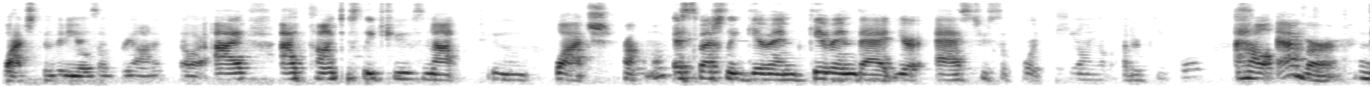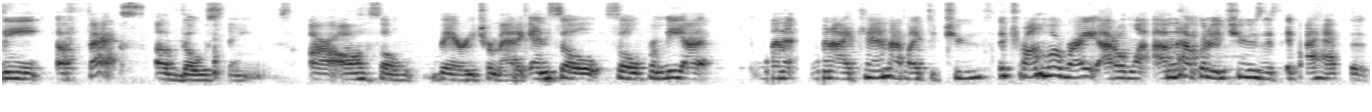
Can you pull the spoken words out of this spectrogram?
watch the videos of Breonna Taylor. I I consciously choose not to watch trauma, especially given given that you're asked to support the healing of other people. However, the effects of those things are also very traumatic. And so so for me, I when when I can, I'd like to choose the trauma, right? I don't want I'm not going to choose this if I have to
